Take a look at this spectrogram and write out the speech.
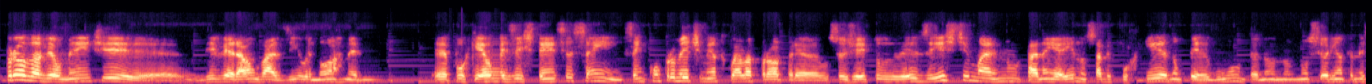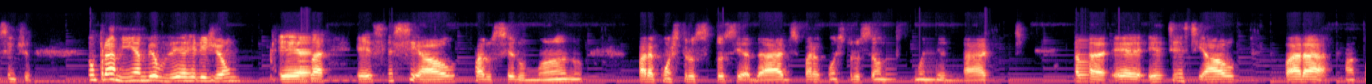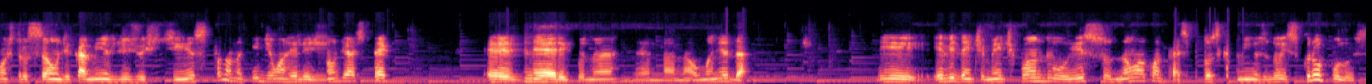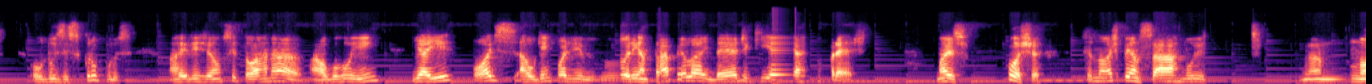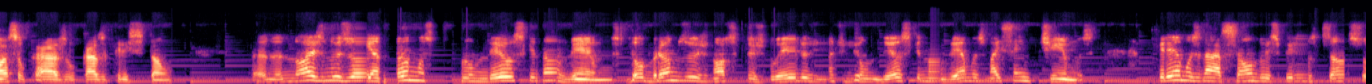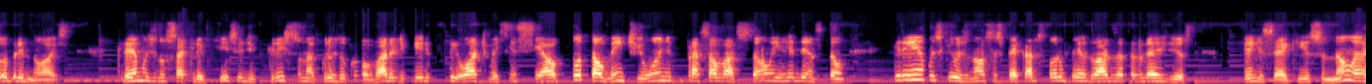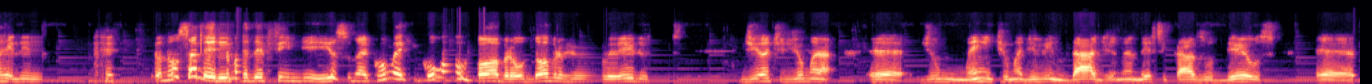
provavelmente viverá um vazio enorme é, porque é uma existência sem, sem comprometimento com ela própria. O sujeito existe, mas não está nem aí, não sabe porquê, não pergunta, não, não, não se orienta nesse sentido. Então, para mim, a meu ver, a religião ela é essencial para o ser humano, para a construção de sociedades, para a construção das comunidades, ela é essencial para a construção de caminhos de justiça, falando aqui de uma religião de aspecto é, genérico né, é, na, na humanidade. E, evidentemente, quando isso não acontece pelos caminhos dos escrúpulos, ou dos escrúpulos, a religião se torna algo ruim, e aí pode, alguém pode orientar pela ideia de que é presta. Mas, poxa, se nós pensarmos no nosso caso, o caso cristão, nós nos orientamos para um Deus que não vemos, dobramos os nossos joelhos diante de um Deus que não vemos, mas sentimos. Cremos na ação do Espírito Santo sobre nós. Cremos no sacrifício de Cristo na cruz do Calvário, de que ele foi ótimo, essencial, totalmente único para a salvação e redenção. Cremos que os nossos pecados foram perdoados através disso. Quem disser que isso não é religião, eu não saberia mais definir isso, né? Como é que como eu dobro ou dobro os joelhos diante de uma é, de um ente, uma divindade, né? Nesse caso Deus, é,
